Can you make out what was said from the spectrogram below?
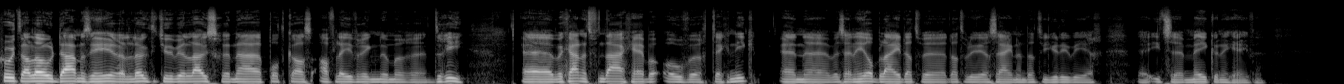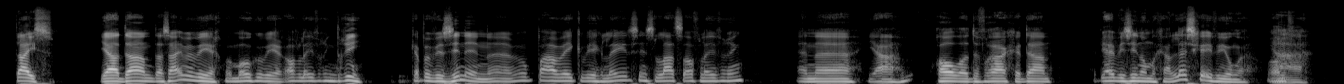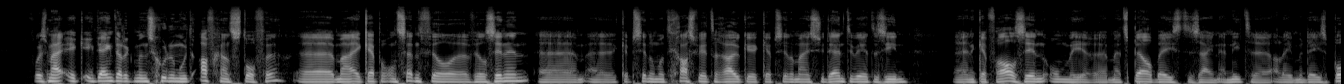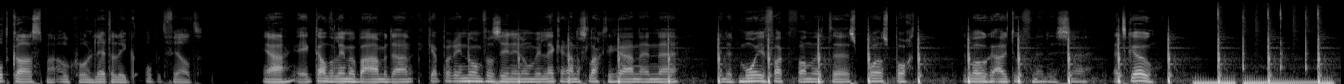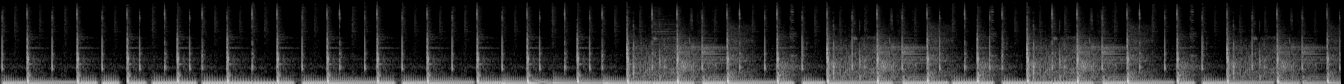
Goed, hallo dames en heren. Leuk dat jullie weer luisteren naar podcast aflevering nummer 3. Uh, we gaan het vandaag hebben over techniek. En uh, we zijn heel blij dat we, dat we er weer zijn en dat we jullie weer uh, iets mee kunnen geven. Thijs. Ja, Daan, daar zijn we weer. We mogen weer, aflevering 3. Ik heb er weer zin in. een paar weken weer geleden, sinds de laatste aflevering. En ja, vooral de vraag, Daan, heb jij weer zin om te gaan lesgeven, jongen? Want ja. Volgens mij, ik, ik denk dat ik mijn schoenen moet af gaan stoffen. Uh, maar ik heb er ontzettend veel, uh, veel zin in. Uh, ik heb zin om het gas weer te ruiken. Ik heb zin om mijn studenten weer te zien. en ik heb vooral zin om weer met spel bezig te zijn. En niet alleen met deze podcast, maar ook gewoon letterlijk op het veld. Ja, ik kan het alleen maar beamen, Daan. Ik heb er enorm veel zin in om weer lekker aan de slag te gaan. En, en het mooie vak van het sportsport te mogen uitoefenen. Dus let's go!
